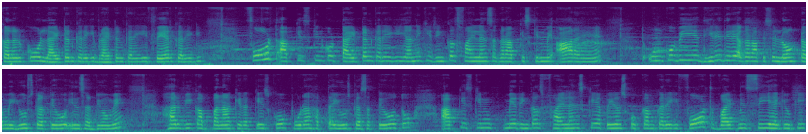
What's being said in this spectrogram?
कलर को लाइटन करेगी, ब्राइटन करेगी, फेयर करेगी। फोर्थ, आपकी स्किन को टाइटन करेगी, यानी कि रिंकल्स फाइन लाइन्स अगर आपकी स्किन में आ रहे हैं उनको भी ये धीरे धीरे अगर आप इसे लॉन्ग टर्म में यूज़ करते हो इन सर्दियों में, हर वीक आप बना के रख के इसको, पूरा हफ़्ता यूज़ कर सकते हो। तो आपकी स्किन में रिंकल्स फाइलेंस के अपीयरेंस को कम करेगी। फोर्थ वाइटमिन सी है क्योंकि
